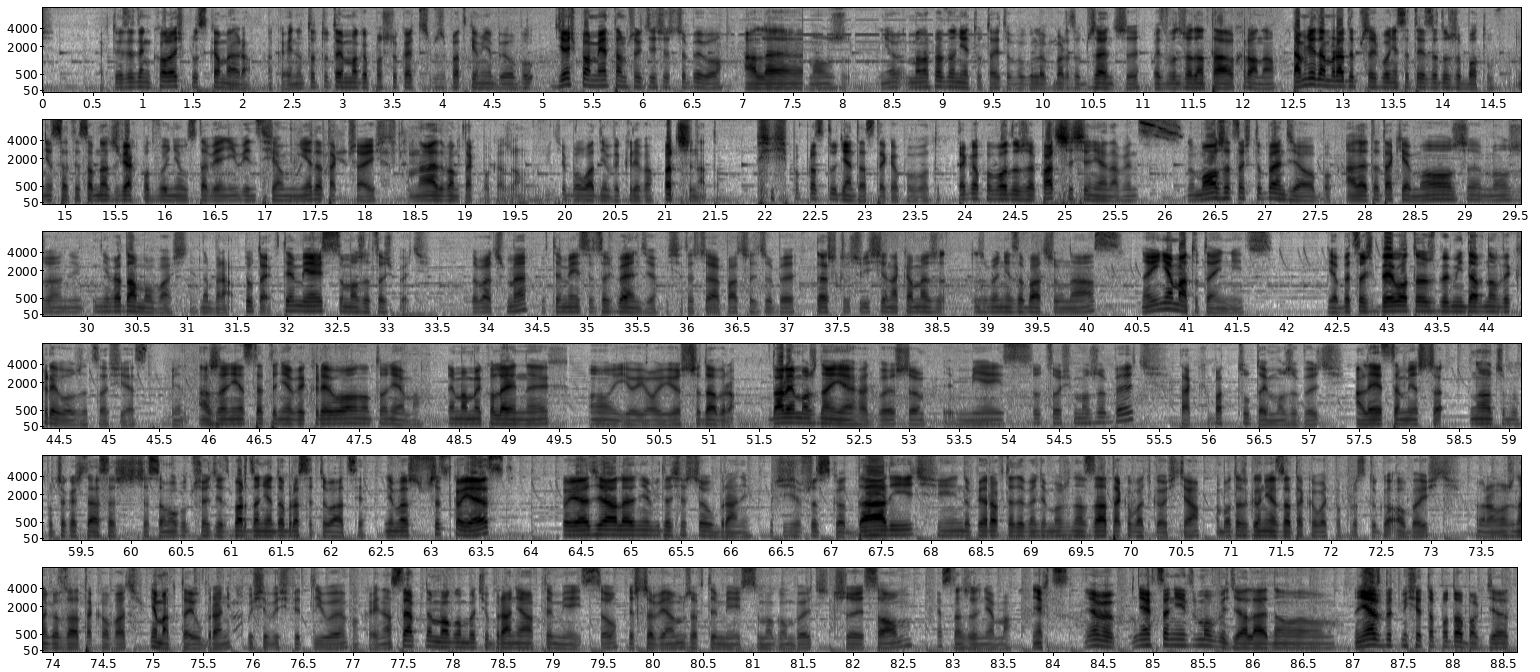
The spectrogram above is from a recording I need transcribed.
Tak, to jest jeden koleś plus kamera. Okej, no to tutaj mogę poszukać, czy przypadkiem nie było, bo gdzieś pamiętam, że gdzieś jeszcze było, ale może... Nie, no na pewno nie tutaj, to w ogóle bardzo brzęczy, bo jest włączona ta ochrona. Tam nie dam rady przejść, bo niestety jest za dużo botów. Niestety, są na drzwiach podwójnie ustawieni, więc się nie da tak przejść. Nawet wam tak pokażę. Widzicie, bo ładnie wykrywa. Patrzy na to. I się po prostu nie da z tego powodu. Z tego powodu, że patrzy się nie da, więc no może coś tu będzie obok. Ale to takie może, może, nie, nie wiadomo właśnie. Dobra, tutaj, w tym miejscu może coś być. Zobaczmy, w tym miejscu coś będzie. Oczywiście też trzeba patrzeć, żeby też oczywiście na kamerze, żeby nie zobaczył nas. No i nie ma tutaj nic. Jakby coś było, to już by mi dawno wykryło, że coś jest. A że niestety nie wykryło, no to nie ma. Tutaj mamy kolejnych. Oj, oj, oj, jeszcze dobra. Dalej można jechać, bo jeszcze w tym miejscu coś może być. Tak, chyba tutaj może być. Ale jestem jeszcze. No, trzeba poczekać teraz jeszcze samochód przejdzie. Jest bardzo niedobra sytuacja. Ponieważ wszystko jest. Wszystko jedzie, ale nie widać jeszcze ubrań. Musi się wszystko oddalić i dopiero wtedy będzie można zaatakować gościa. Albo też go nie zaatakować, po prostu go obejść. Dobra, można go zaatakować. Nie ma tutaj ubrań, by się wyświetliły. Okej, następne mogą być ubrania w tym miejscu. Jeszcze wiem, że w tym miejscu mogą być. Czy są? Jasne, że nie ma. Nie chcę, nie wiem, nie chcę nic mówić, ale no... no Niezbyt mi się to podoba, gdzie,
